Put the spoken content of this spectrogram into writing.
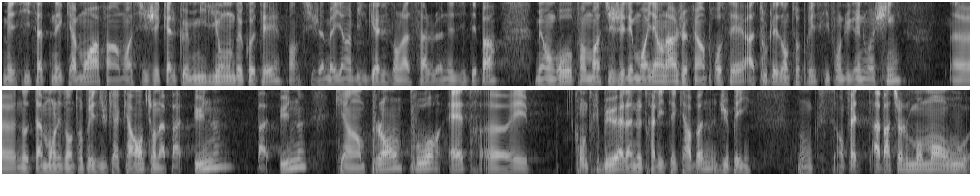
mais si ça tenait qu'à moi, enfin moi, si j'ai quelques millions de côté, enfin si jamais il y a un Bill Gates dans la salle, n'hésitez pas. Mais en gros, moi, si j'ai les moyens, là, je fais un procès à toutes les entreprises qui font du greenwashing, euh, notamment les entreprises du CAC 40. Il n'y en a pas une, pas une, qui a un plan pour être euh, et contribuer à la neutralité carbone du pays. Donc, en fait, à partir du moment où,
